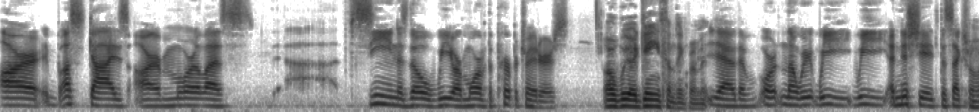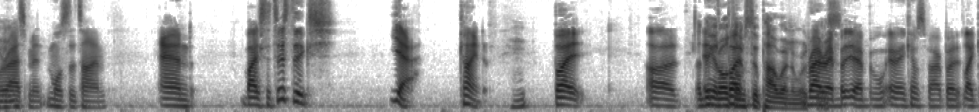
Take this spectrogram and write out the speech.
are us guys are more or less uh, seen as though we are more of the perpetrators. or we are gaining something from it. Yeah, the, or no, we we we initiate the sexual Mhm. harassment most of the time, and by statistics, yeah, kind of, Mhm. but. Uh, I think It's- it all but- comes to power in the workplace. Right, right, but yeah, but when it comes to power, but like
